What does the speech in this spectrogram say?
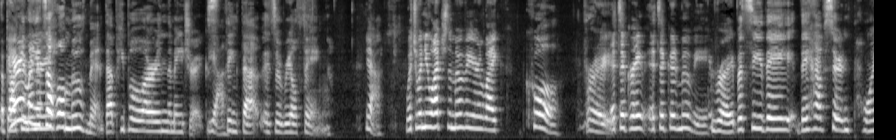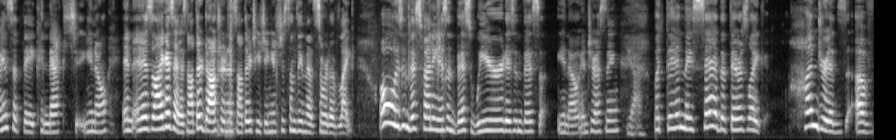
Apparently, it's a whole movement that people are in the Matrix. Yeah. think that it's a real thing. Yeah, which when you watch the movie, you're like, cool. Right. It's a great. It's a good movie. Right, but see, they they have certain points that they connect, you know, and, and it's like I said, it's not their doctrine, it's not their teaching, it's just something that's sort of like, oh, isn't this funny? Isn't this weird? Isn't this, you know, interesting? Yeah. But then they said that there's like hundreds of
